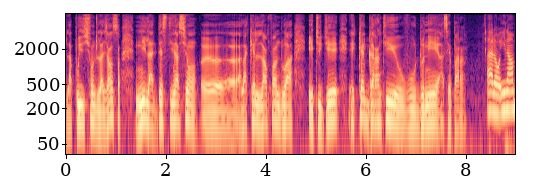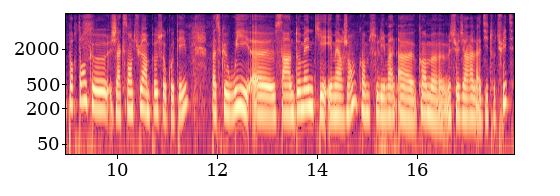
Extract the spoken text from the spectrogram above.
la position de l'agence ni la destination à laquelle l'enfant doit étudier, quelle garantie vous donnez à ses parents? Alors, il est important que j'accentue un peu ce côté parce que oui, euh, c'est un domaine qui est émergent, comme Suleiman, euh, comme euh, Monsieur l'a dit tout de suite.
